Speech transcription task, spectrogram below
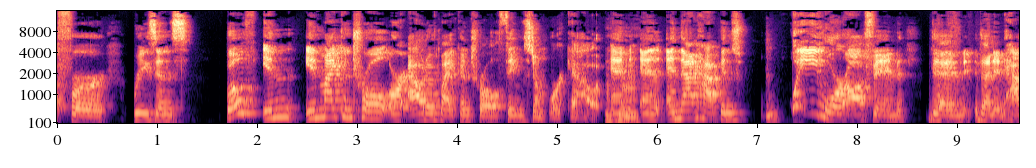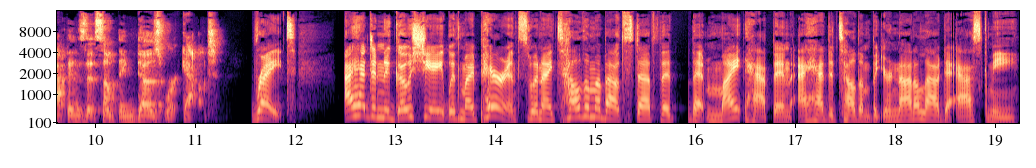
for reasons both in in my control or out of my control things don't work out. Mm-hmm. and, and and that happens way more often than than it happens that something does work out. Right. I had to negotiate with my parents. When i tell them about stuff that that might happen i had to tell them but you're not allowed to ask me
